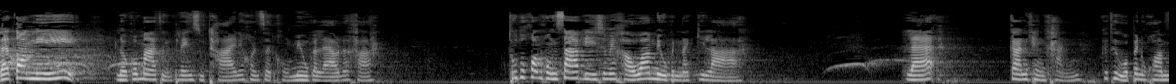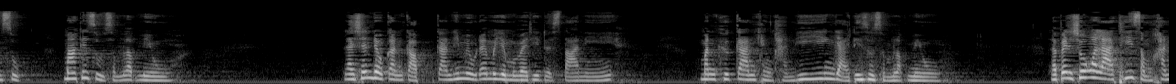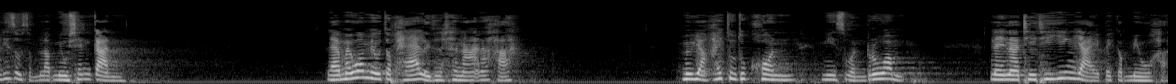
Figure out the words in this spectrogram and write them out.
และตอนนี้เราก็มาถึงเพลงสุดท้ายในคอนเสิร์ตของมิวกันแล้วนะคะ ทุกๆคนคงทราบดีใช่ไหมคะว่ามิวเป็นนักกีฬา และการแข่งขันก็ถือว่าเป็นความสุขมากที่สุดสำหรับมิว และเช่นเดียวกันกับการที่มิวได้มาเยือนบนเวทีเดอะสตาร์นี้ มันคือการแข่งขันที่ยิ่งใหญ่ที่สุดสำหรับมิว และเป็นช่วงเวลาที่สำคัญที่สุดสำหรับมิวเช่นกัน และไม่ว่ามิวจะแพ้หรือจะชนะนะคะ มิวอยากให้ทุกๆคนมีส่วนร่วม ในนาทีที่ยิ่งใหญ่ไปกับมิวค่ะ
